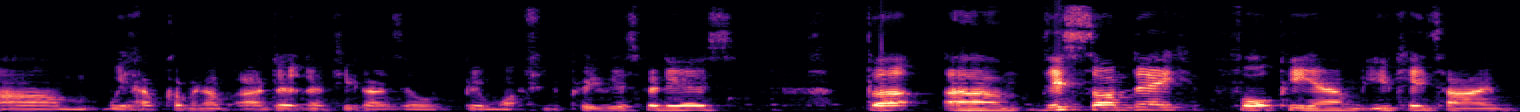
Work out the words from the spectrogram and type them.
um, we have coming up. I don't know if you guys have been watching the previous videos but um, this Sunday 4pm UK time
